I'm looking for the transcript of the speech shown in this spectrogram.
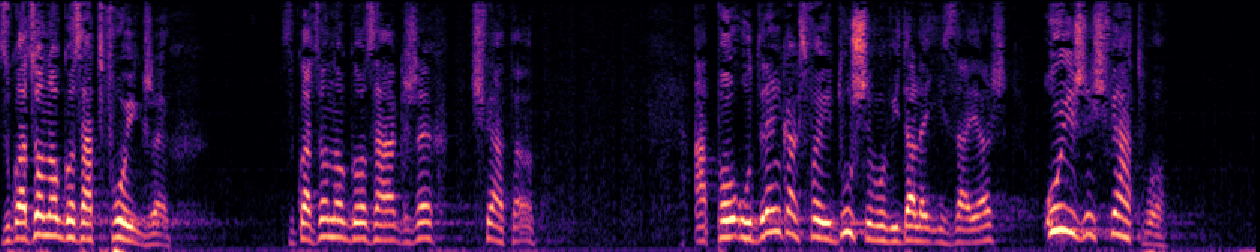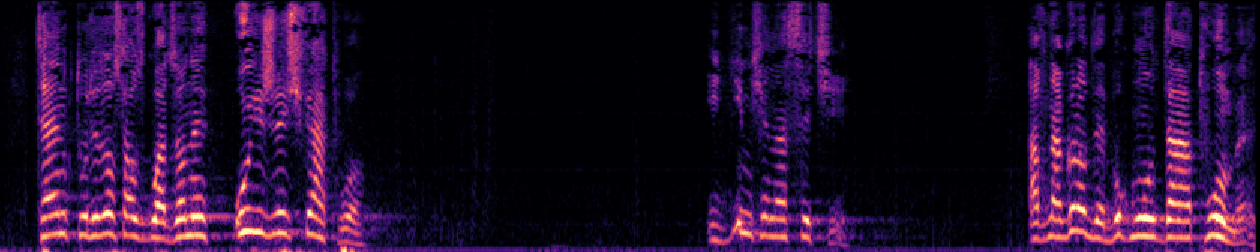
Zgładzono go za Twój grzech. Zgładzono go za grzech świata. A po udrękach swojej duszy, mówi dalej Izajasz, ujrzy światło. Ten, który został zgładzony, ujrzy światło. I nim się nasyci. A w nagrodę Bóg mu da tłumy.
